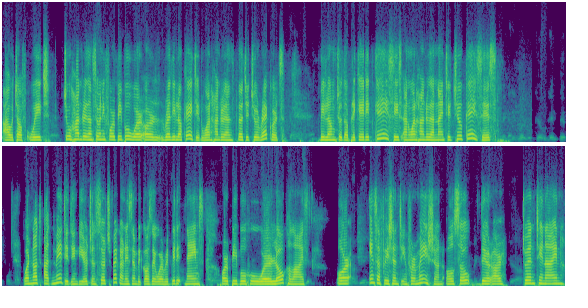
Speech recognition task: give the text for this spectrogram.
out of which 274 people were already located, 132 records belong to duplicated cases, and 192 cases were not admitted in the urgent search mechanism because they were repeated names or people who were localized or insufficient information. Also, there are 29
